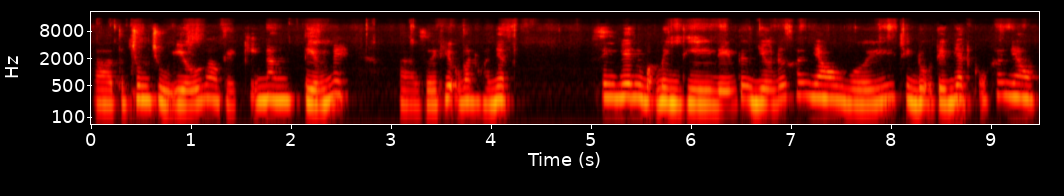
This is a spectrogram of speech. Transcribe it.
và tập trung chủ yếu vào cái kỹ năng tiếng này và giới thiệu văn hóa Nhật. Sinh viên bọn mình thì đến từ nhiều nước khác nhau với trình độ tiếng Nhật cũng khác nhau.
